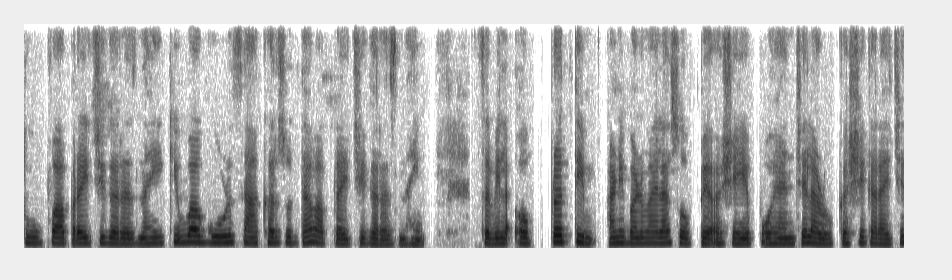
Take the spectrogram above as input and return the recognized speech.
तूप वापरायची गरज नाही किंवा गुळ साखर सुद्धा वापरायची गरज नाही. चवीला अप्रतिम आणि बनवायला सोपे असे हे पोह्यांचे लाडू कसे करायचे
